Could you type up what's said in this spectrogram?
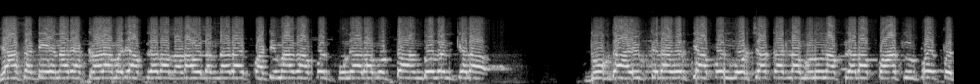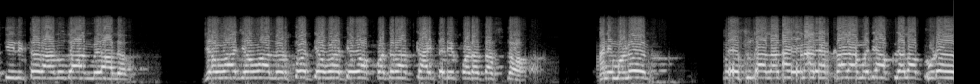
यासाठी येणाऱ्या काळामध्ये आपल्याला लढावं लागणार आहे. पाठीमाग आपण पुण्याला मोठं आंदोलन केलं. दुग्ध आयुक्तालयावरती आपण मोर्चा काढला म्हणून आपल्याला पाच रुपये प्रति लिटर अनुदान मिळालं. जेव्हा जेव्हा लढतो तेव्हा तेव्हा पदरात काहीतरी पडत असतं. आणि म्हणून तो सुद्धा लढा येणाऱ्या काळामध्ये आपल्याला पुढं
